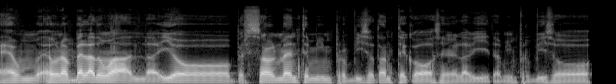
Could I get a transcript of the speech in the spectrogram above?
è, un- è una bella domanda. Io personalmente mi improvviso tante cose nella vita, mi improvviso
